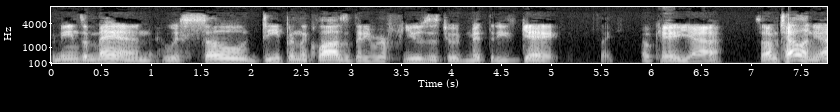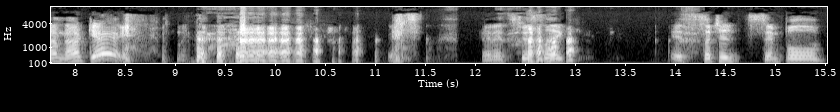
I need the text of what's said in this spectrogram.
It means a man who is so deep in the closet that he refuses to admit that he's gay. Okay, yeah. So I'm telling you, I'm not gay. It's, and it's just like it's such a simple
